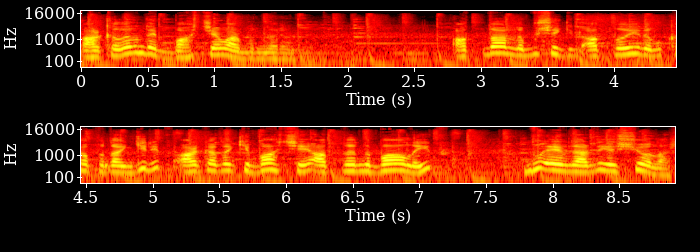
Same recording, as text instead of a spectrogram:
Arkalarında bir bahçe var bunların. Atlarla bu şekilde atlarıyla bu kapıdan girip arkadaki bahçeye atlarını bağlayıp bu evlerde yaşıyorlar.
